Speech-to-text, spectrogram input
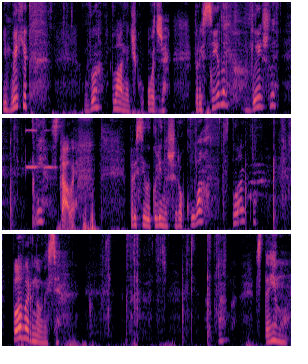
і вихід в планочку. Отже, присіли, вийшли і стали. Присіли коліно широко в планку, повернулися. В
